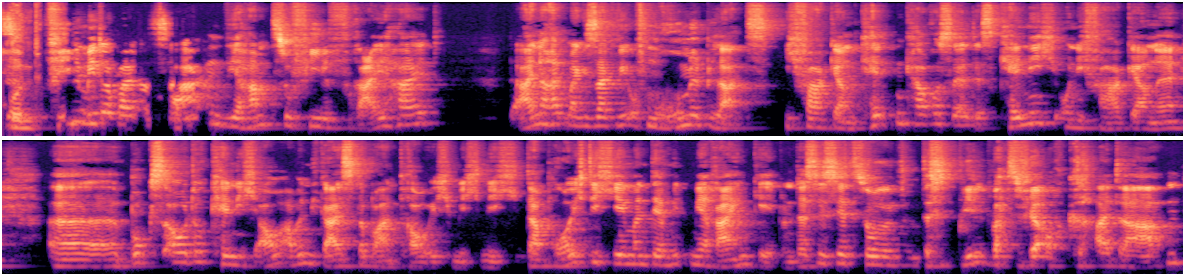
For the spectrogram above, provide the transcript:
Also und viele Mitarbeiter sagen, wir haben zu viel Freiheit. Einer hat mal gesagt, wie auf dem Rummelplatz. Ich fahre gern Kettenkarussell, das kenne ich, und ich fahre gerne äh, Boxauto, kenne ich auch, aber in die Geisterbahn traue ich mich nicht. Da bräuchte ich jemanden, der mit mir reingeht. Und das ist jetzt so das Bild, was wir auch gerade haben,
